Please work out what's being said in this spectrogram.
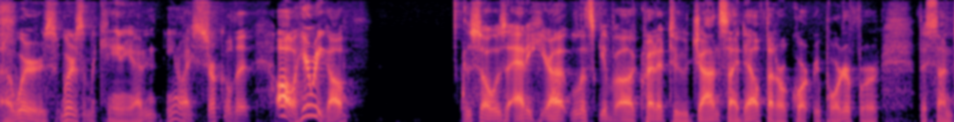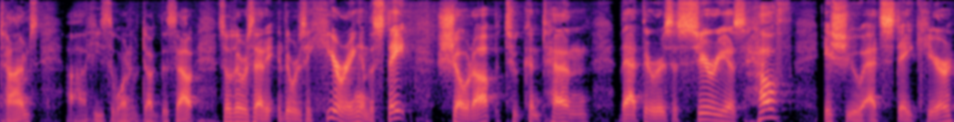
Uh, where's Where's the McHaney? I didn't. You know, I circled it. Oh, here we go. So it was out of here. Uh, let's give uh, credit to Jon Seidel, federal court reporter for the Sun Times. Uh, he's the one who dug this out. So there was that. There was a hearing, and the state showed up to contend that there is a serious health issue at stake here,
